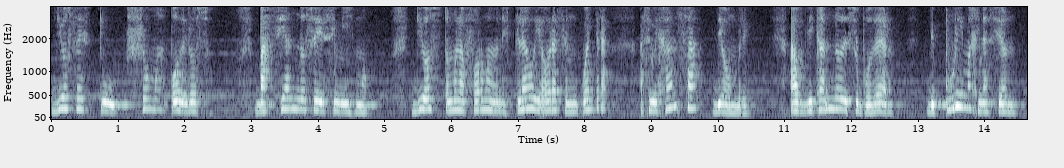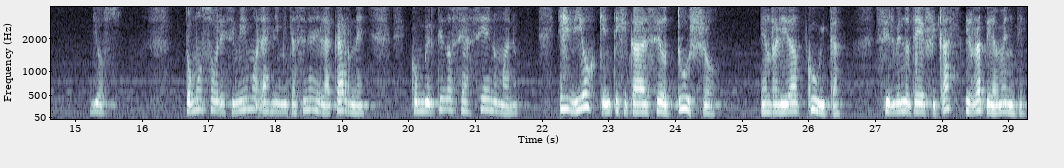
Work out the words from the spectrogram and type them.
Dios es tu yo más poderoso, vaciándose de sí mismo. Dios tomó la forma de un esclavo y ahora se encuentra a semejanza de hombre, abdicando de su poder, de pura imaginación, Dios tomó sobre sí mismo las limitaciones de la carne, convirtiéndose así en humano. Es Dios quien teje cada deseo tuyo, en realidad cúbica, sirviéndote eficaz y rápidamente,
